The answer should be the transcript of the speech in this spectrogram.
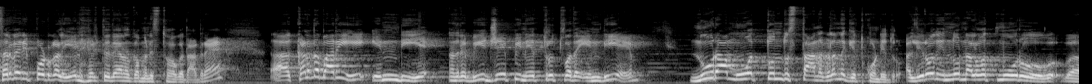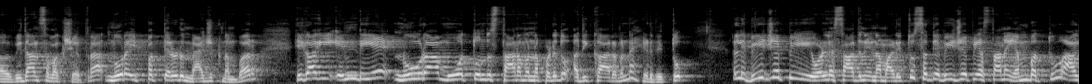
ಸರ್ವೆ ರಿಪೋರ್ಟ್ಗಳು ಏನು ಹೇಳ್ತಿದೆ ಅನ್ನೋದು ಗಮನಿಸ್ತಾ ಹೋಗೋದಾದರೆ ಕಳೆದ ಬಾರಿ ಎನ್ ಡಿ ಎ, ಅಂದರೆ ಬಿ ಜೆ ಪಿ ನೇತೃತ್ವದ ಎನ್ ಡಿ ಎ ನೂರ ಮೂವತ್ತೊಂದು ಸ್ಥಾನಗಳನ್ನು ಗೆದ್ಕೊಂಡಿದ್ರು ಅಲ್ಲಿರೋದು ಇನ್ನೂರ ನಲವತ್ತ್ಮೂರು ವಿಧಾನಸಭಾ ಕ್ಷೇತ್ರ ನೂರ ಇಪ್ಪತ್ತೆರಡು ಮ್ಯಾಜಿಕ್ ನಂಬರ್. ಹೀಗಾಗಿ ಎನ್ ಡಿ ಎ ನೂರ ಮೂವತ್ತೊಂದು ಸ್ಥಾನವನ್ನು ಪಡೆದು ಅಧಿಕಾರವನ್ನು ಹಿಡಿದಿತ್ತು. ಅಲ್ಲಿ ಬಿ ಜೆ ಪಿ ಒಳ್ಳೆ ಸಾಧನೆಯನ್ನು ಮಾಡಿತ್ತು. ಸದ್ಯ ಬಿ ಜೆ ಪಿಯ ಸ್ಥಾನ ಎಂಬತ್ತು, ಆಗ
